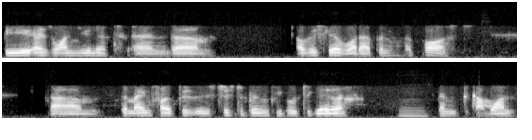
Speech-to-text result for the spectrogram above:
be as one unit and um, obviously of what happened in the past um, the main focus is just to bring people together mm. and become one.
